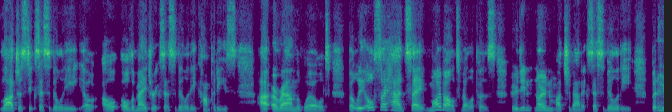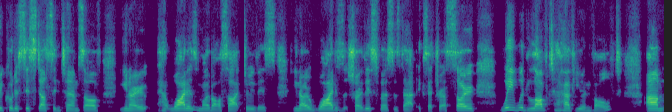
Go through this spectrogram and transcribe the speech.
largest accessibility, uh, all, all, the major accessibility companies uh, around the world. But we also had, say, mobile developers who didn't know much about accessibility, but who could assist us in terms of, you know, how, why does mobile site do this? You know, why does it show this versus that, etc. So we would love to have you involved. Um,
